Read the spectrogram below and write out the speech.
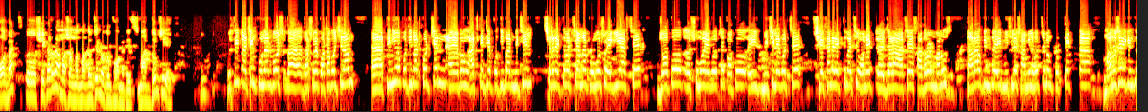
ফরম্যাট তো সে কারণে আমার সংবাদ মাধ্যম ছেড়ে নতুন ফরম্যাট মাধ্যম সেই। বুঝতেই পারছেন কুণাল বোস দা- তার সঙ্গে কথা বলছিলাম। তিনিও প্রতিবাদ করছেন এবং আজকের যে প্রতিবাদ মিছিল, সেটা দেখতে পাচ্ছি আমরা ক্রমশ এগিয়ে আসছে। যত সময় এগোচ্ছে, তত এই মিছিল এগোচ্ছে। সেখানে দেখতে পাচ্ছি অনেক যারা আছে, সাধারণ মানুষ, তারাও কিন্তু এই মিছিলে সামিল হচ্ছে এবং প্রত্যেকটা মানুষেরই কিন্তু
